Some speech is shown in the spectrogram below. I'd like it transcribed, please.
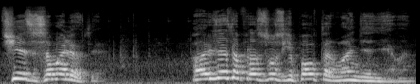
чьи это самолеты? А говорит, это французский полк Нормандия Неман.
